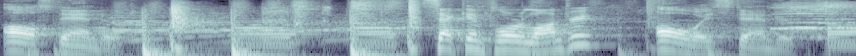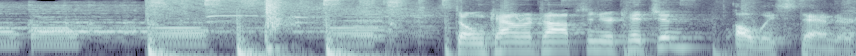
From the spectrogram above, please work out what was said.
all standard. Second floor laundry, always standard. Stone countertops in your kitchen, always standard.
